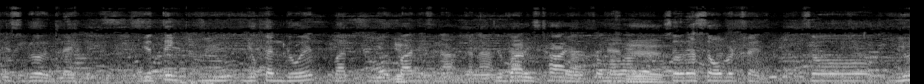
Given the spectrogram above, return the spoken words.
is good. Like, you think you, you can do it, but your Yeah. body is not gonna. Your body's tired from a lot of. Yeah. So that's the overtrain. So you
